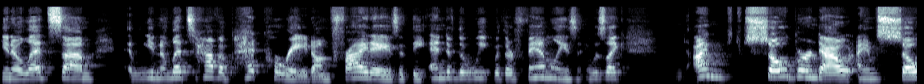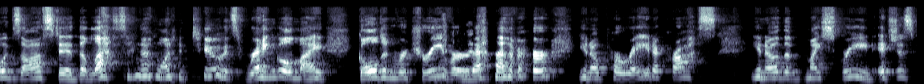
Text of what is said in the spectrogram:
you know, let's um, you know, let's have a pet parade on Fridays at the end of the week with our families. It was like, I'm so burned out. I am so exhausted. The last thing I want to do is wrangle my golden retriever to have her, you know, parade across, you know, the my screen. It's just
